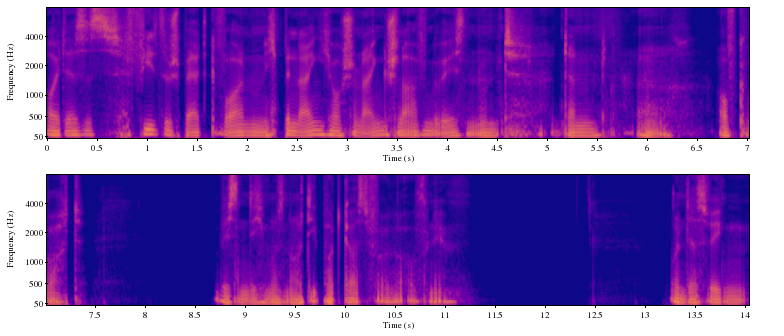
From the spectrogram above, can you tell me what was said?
Heute ist es viel zu spät geworden. Ich bin eigentlich auch schon eingeschlafen gewesen und dann äh, aufgewacht. Wissend, ich muss noch die Podcast-Folge aufnehmen. Und deswegen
